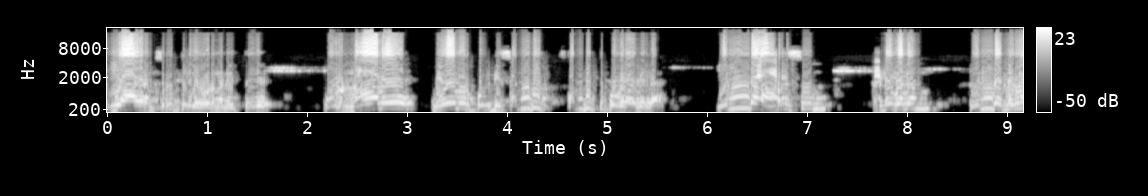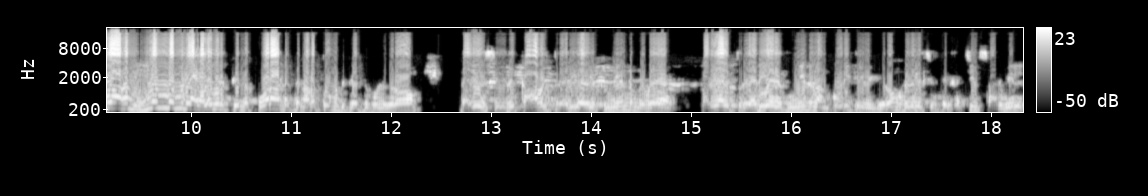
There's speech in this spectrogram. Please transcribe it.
ஐயாயிரம் சிறுத்தைகளை ஒருங்கிணைத்து ஒரு நாளே மேலூர் பகுதி சந்தி சந்தித்து போகிறார்கள். எந்த அரசும் கடைகளும் எந்த நிர்வாகம் இயங்க முடியாத அளவிற்கு இந்த போராட்டத்தை நடத்துவோம் என்று கேட்டுக்கொள்கிறோம். தயவு செய்து காவல்துறை அதிகாரிகளுக்கு மீண்டும் வருவாய்த்துறை அதிகாரிகளுக்கு மீண்டும் நாம் கோரிக்கை வைக்கிறோம். விடுதலை சிறுத்தை கட்சியின் சார்பில்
